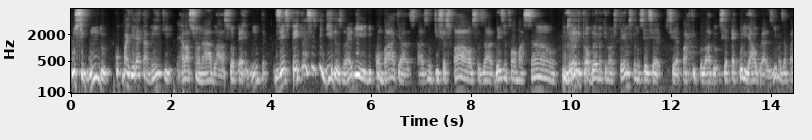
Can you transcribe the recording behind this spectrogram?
O segundo, um pouco mais diretamente relacionado à sua pergunta, diz respeito a essas medidas não é? de, de combate às, às notícias falsas, à desinformação. Um grande problema que nós temos, que eu não sei se é, se é particular, se é peculiar ao Brasil, mas aparentemente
